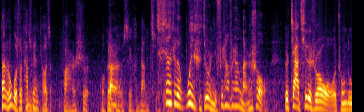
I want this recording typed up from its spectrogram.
但如果说它出现调整，反而是我个人认为是一个很大的机会。现在这个位置就是你非常非常难受。就是假期的时候，我我重读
